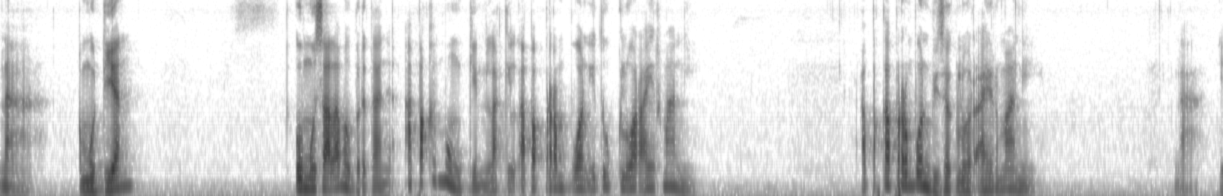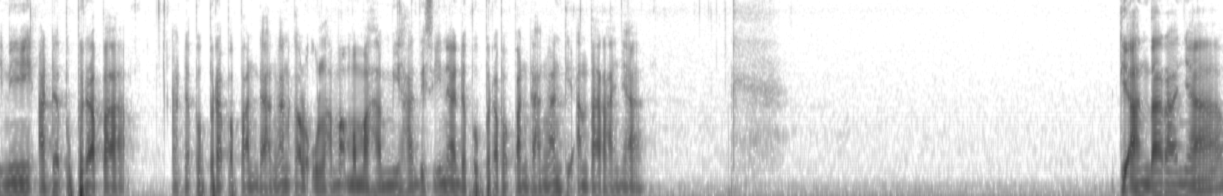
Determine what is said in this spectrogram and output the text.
Nah, kemudian Ummu Salamah bertanya, apakah mungkin laki apa perempuan itu keluar air mani? Apakah perempuan bisa keluar air mani? Nah, ini ada beberapa ada beberapa pandangan kalau ulama memahami hadis ini ada beberapa pandangan di antaranya di antaranya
